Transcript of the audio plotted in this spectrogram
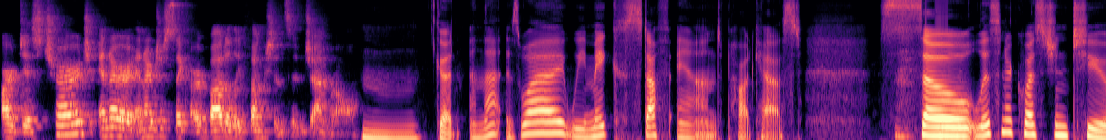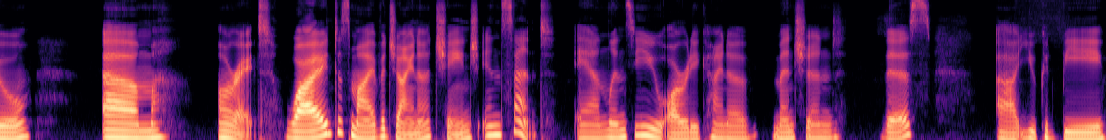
our discharge and our and our just like our bodily functions in general. Hmm, good. And that is why we make stuff and podcast. So, listener question two. Um, all right. Why does my vagina change in scent? And Lindsay, you already kind of mentioned this. Uh, you could be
